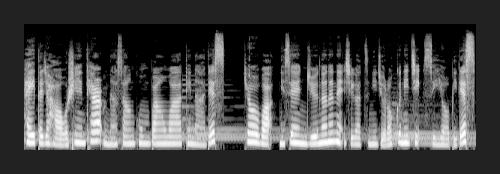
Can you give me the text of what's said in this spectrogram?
嘿，大家好，我是燕天儿。皆さんこんばんは、ティナです。今日は二千十七年四月二十六日、水曜日です。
